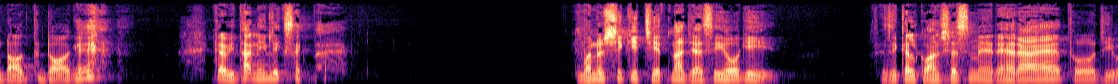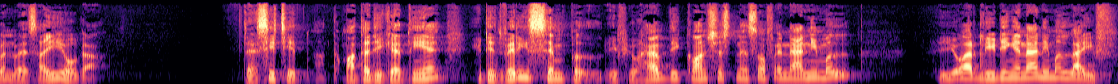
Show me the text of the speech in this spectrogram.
डॉग तो डॉग है, कविता नहीं लिख सकता है। मनुष्य की चेतना जैसी होगी, फ़िज़िकल कॉन्शियस में रह रहा है तो जीवन वैसा ही होगा। जैसी चेतना। तो माता जी कहती हैं it is very simple if you have the consciousness of an animal you are leading an animal life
